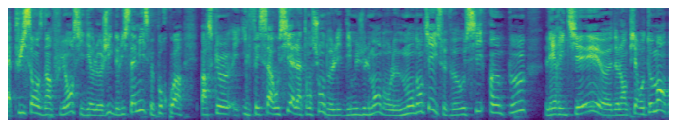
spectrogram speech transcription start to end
la puissance d'influence idéologique de l'islamisme. Pourquoi? Parce qu'il fait ça aussi à l'intention de, des musulmans dans le monde entier. Il se veut aussi un peu l'héritier euh, de l'Empire ottoman.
